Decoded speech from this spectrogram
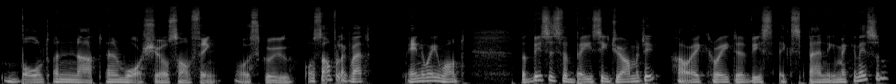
bolt and nut and washer or something, or screw, or something like that, any way you want. But this is the basic geometry, how I created this expanding mechanism.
